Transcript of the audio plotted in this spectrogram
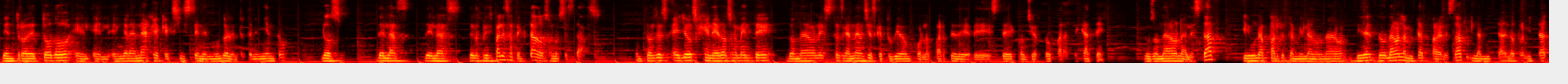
dentro de todo el, el engranaje que existe en el mundo del entretenimiento, los de, las, de, las, de los principales afectados son los staffs. Entonces ellos generosamente donaron estas ganancias que tuvieron por la parte de, este concierto para Tecate, los donaron al staff y una parte también la donaron, donaron la mitad para el staff y la mitad, la otra mitad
